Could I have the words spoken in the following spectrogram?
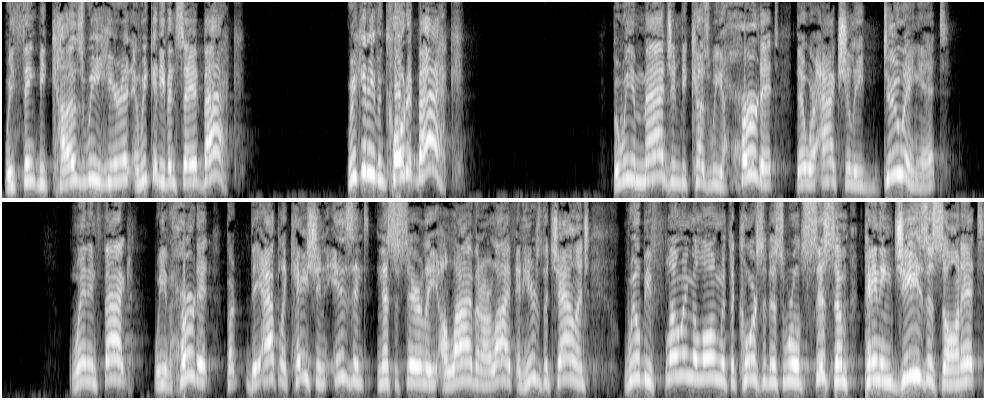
We think because we hear it, and we could even say it back. We can even quote it back. But we imagine because we heard it that we're actually doing it, when in fact we've heard it, but the application isn't necessarily alive in our life. And here's the challenge we'll be flowing along with the course of this world system, painting Jesus on it,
